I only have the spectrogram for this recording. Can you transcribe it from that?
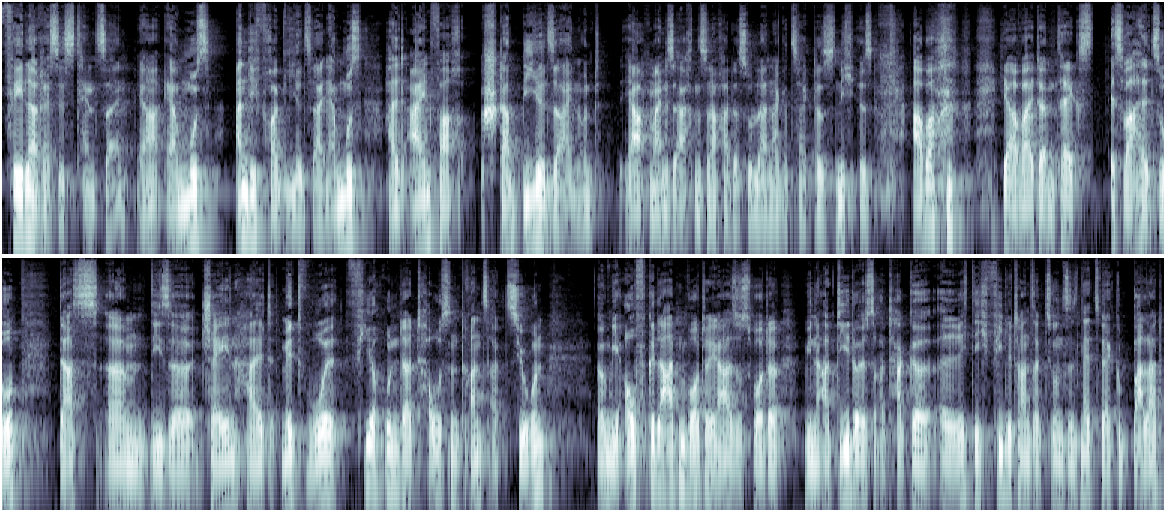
fehlerresistent sein. Ja, er muss antifragil sein. Er muss halt einfach stabil sein. Und ja, meines Erachtens nach hat das Solana gezeigt, dass es nicht ist. Aber ja, weiter im Text. Es war halt so, dass ähm, diese Chain halt mit wohl 400.000 Transaktionen irgendwie aufgeladen wurde. Ja, also es wurde wie eine Art DDoS-Attacke äh, richtig viele Transaktionen ins Netzwerk geballert.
